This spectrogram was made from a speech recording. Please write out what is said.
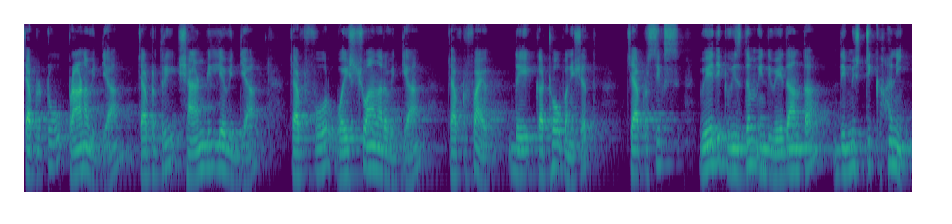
Chapter 2 Prana Vidya. Chapter 3 Shandilya Vidya. Chapter 4 Vaishwanara Vidya. Chapter 5 The Kathopanishad. Chapter 6 Vedic Wisdom in the Vedanta The Mystic Honey.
